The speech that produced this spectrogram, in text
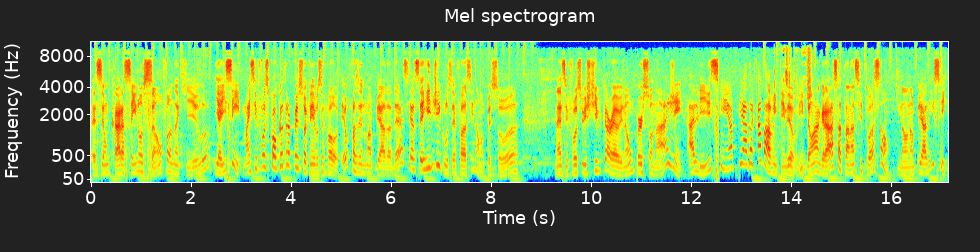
É ser um cara sem noção falando aquilo. E aí sim, mas se fosse qualquer outra pessoa, que nem você falou, eu fazendo uma piada dessa, ia ser ridículo. Você fala assim, não, uma pessoa né? Se fosse o Steve Carell e não um personagem, ali sim a piada acabava, entendeu? Exatamente. Então a graça tá na situação, não na piada em si.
